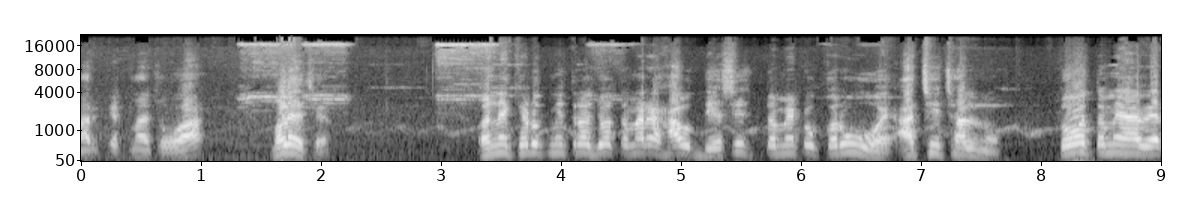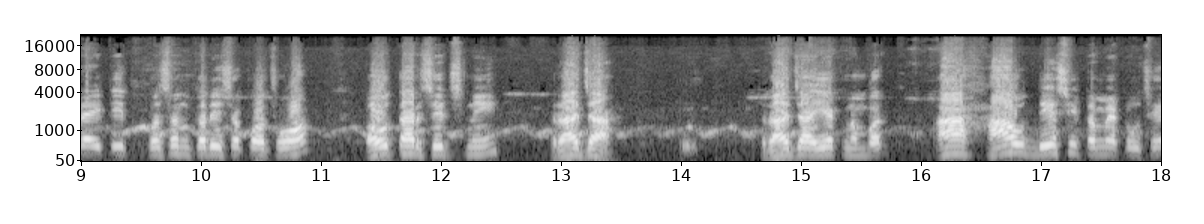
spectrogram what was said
માર્કેટમાં જોવા મળે છે. અને ખેડૂત મિત્ર, જો તમારે હાવ દેશી જ ટમેટું કરવું હોય, આછી છાલનું, તો તમે આ વેરાયટી પસંદ કરી શકો છો. અવતાર સીડ્સની રાજા રાજા એક નંબર. આ હાવ દેશી ટમેટું છે,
